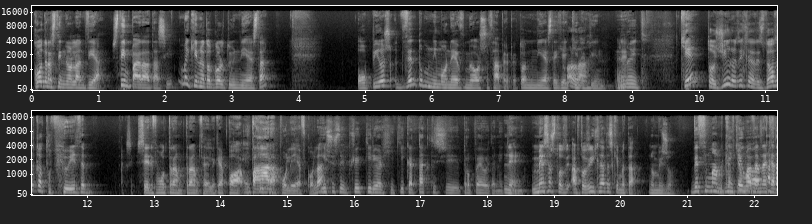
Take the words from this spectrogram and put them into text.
κόντρα στην Ολλανδία στην παράταση με εκείνο το γκολ του Ινιέστα. Ο οποίος δεν τον μνημονεύουμε όσο θα έπρεπε τον Ινιέστα για εκείνη Όλα. την. ναι. Εννοείται. Και το Euro 2012 το οποίο ήρθε εντάξει, σε ρυθμό τραμ-τραμ θα έλεγα. πα- πάρα πολύ εύκολα. Ίσως η πιο κυριαρχική κατάκτηση τροπαίου ήταν εκείνη. Ναι, μέσα στο, από το 2000 και μετά, νομίζω. Δεν θυμάμαι Ναι, και κάποια εγώ ομάδα να αυτά, που,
